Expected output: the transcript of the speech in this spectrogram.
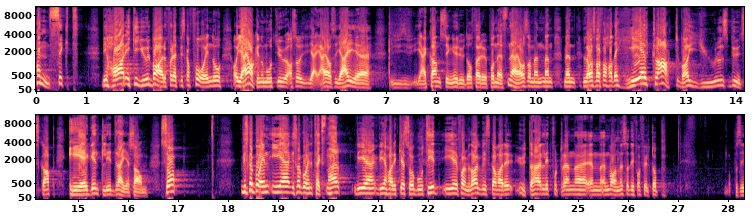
hensikt. Vi har ikke jul bare fordi vi skal få inn noe Og jeg har ikke noe mot jul. Altså, jeg, jeg, altså, jeg, eh, jeg, kan synge 'Rudolf er rød på nesen', jeg også, men, men, men, la oss i hvert fall ha det helt klart hva julens budskap egentlig dreier seg om. Så vi skal i, vi skal gå inn i teksten her. Vi, vi, har ikke så god tid i formiddag. Vi skal være ute her litt fortere enn en, en vanlig, så de får fylt opp si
